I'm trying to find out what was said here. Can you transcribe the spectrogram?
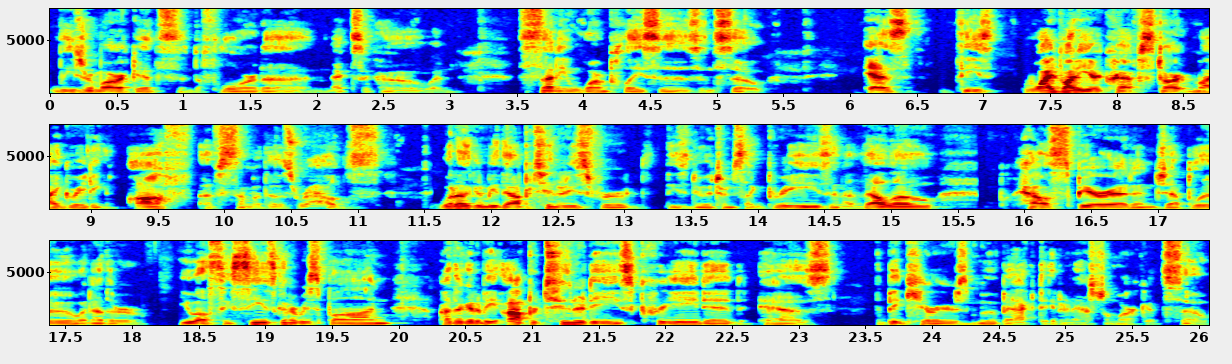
leisure markets, into Florida and Mexico and sunny, warm places. And so, as these wide body aircraft start migrating off of some of those routes, what are going to be the opportunities for these new entrants like Breeze and Avelo? How Spirit and JetBlue and other ULCC is going to respond? Are there going to be opportunities created as the big carriers move back to international markets. So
